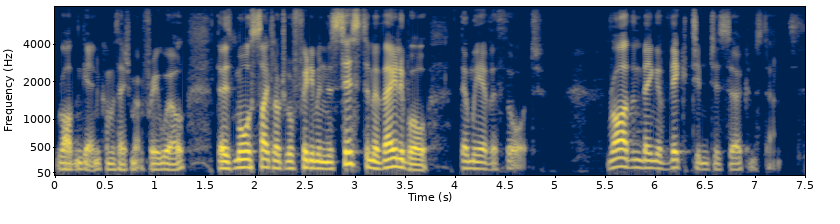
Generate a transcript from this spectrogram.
rather than getting a conversation about free will. There's more psychological freedom in the system available than we ever thought, rather than being a victim to circumstance.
